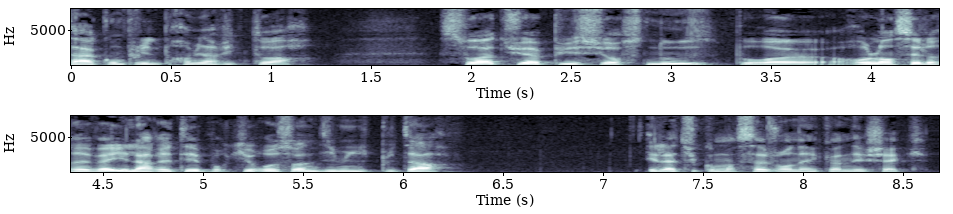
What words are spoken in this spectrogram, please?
accompli une première victoire. Soit tu appuies sur snooze pour euh, relancer le réveil, l'arrêter pour qu'il ressonne 10 minutes plus tard. Et là, tu commences ta journée avec un échec.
